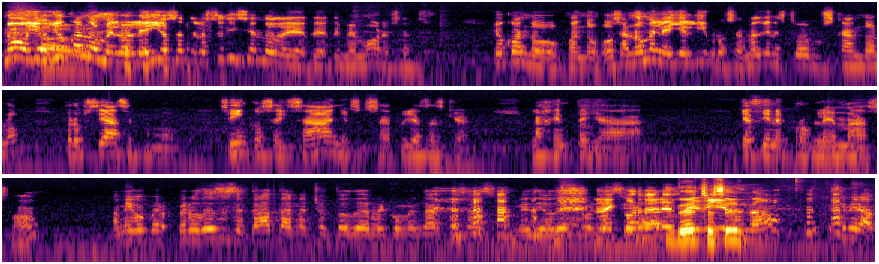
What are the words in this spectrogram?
No, yo, yo cuando me lo leí, o sea, te lo estoy diciendo de, de, de memoria, o sea, yo cuando, cuando, o sea, no me leí el libro, o sea, más bien estuve buscándolo, pero pues ya hace como cinco o seis años, o sea, tú ya sabes que la gente ya, ya tiene problemas, ¿no? Amigo, pero, pero de eso se trata, Nachoto, de recomendar cosas medio desconocidas. Recordar es De hecho, vivir, sí. ¿no? Es que mira,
